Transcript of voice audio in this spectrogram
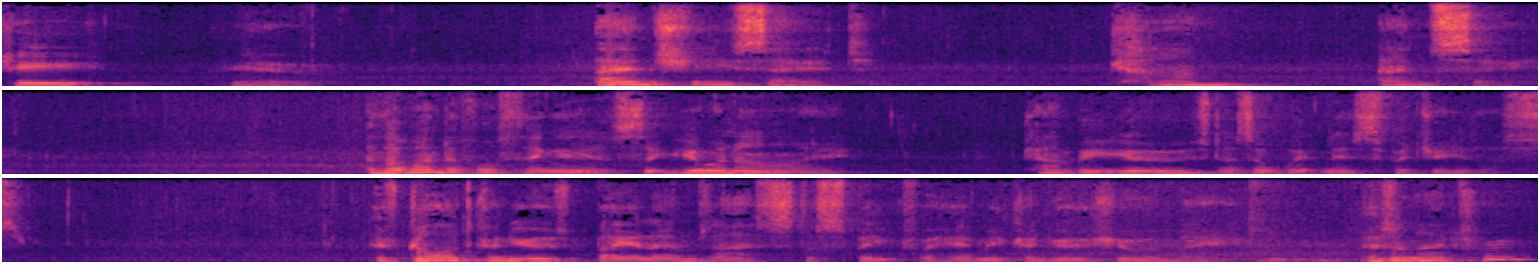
she knew. And she said, Come and see. And the wonderful thing is that you and I can be used as a witness for Jesus. If God can use Balaam's ass to speak for him, he can use you and me. Isn't that true?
